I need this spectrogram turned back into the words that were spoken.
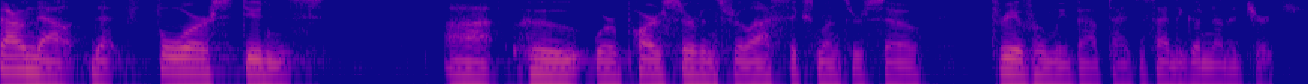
Found out that four students uh, who were part of servants for the last six months or so, three of whom we baptized, decided to go to another church.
